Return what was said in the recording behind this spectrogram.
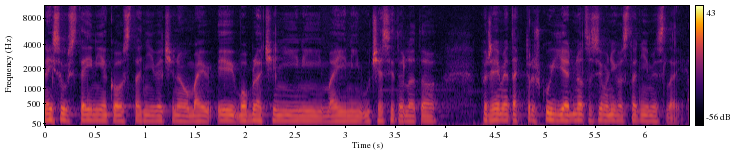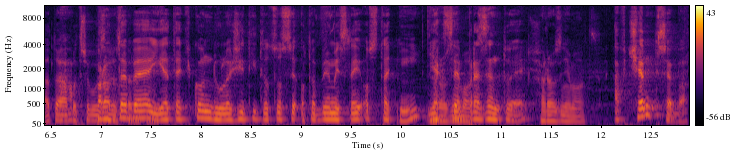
Nejsou stejní jako ostatní většinou, mají i v oblečení jiný, mají jiný účesy, tohleto. Protože jim je tak trošku jedno, co si o nich ostatní myslí. A to a já potřebuji Pro tebe je teď důležitý to, co si o tobě myslí ostatní? Jak Hrozně se moc. prezentuješ? Hrozně moc. A v čem třeba?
